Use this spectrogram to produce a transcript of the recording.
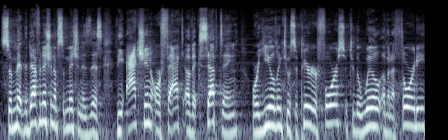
submit. The definition of submission is this the action or fact of accepting or yielding to a superior force or to the will of an authority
